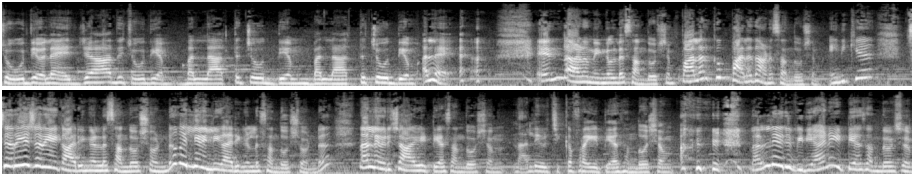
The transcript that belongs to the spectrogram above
ചോദ്യം അല്ലെ? ജാതി ചോദ്യം വല്ലാത്ത ചോദ്യം വല്ലാത്ത ചോദ്യം അല്ലേ? എന്താണ് നിങ്ങളുടെ സന്തോഷം? പലർക്കും പലതാണ് സന്തോഷം. എനിക്ക് ചെറിയ ചെറിയ കാര്യങ്ങളിൽ സന്തോഷമുണ്ട് വലിയ വലിയ കാര്യങ്ങളിൽ സന്തോഷമുണ്ട്. നല്ലൊരു ചായ കിട്ടിയ സന്തോഷം നല്ലൊരു ചിക്കൻ ഫ്രൈ കിട്ടിയ സന്തോഷം നല്ലൊരു ബിരിയാണി കിട്ടിയ സന്തോഷം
